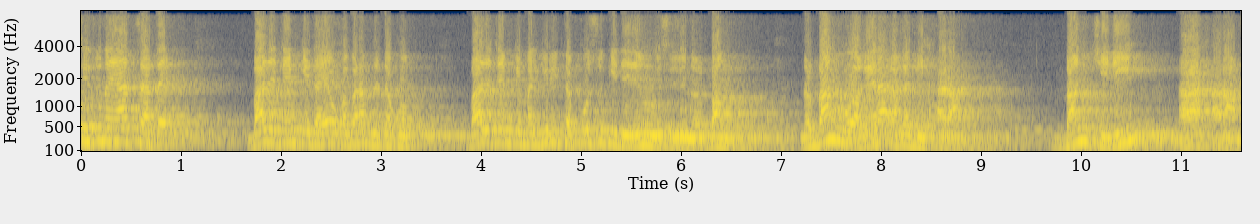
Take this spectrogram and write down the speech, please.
سيزونه یاد ساته بعد ټیم کې دا یو خبرم ده کوم بعد ټیم کې ملګری تاسو کې دي نور سيزونه بنګ نو بنګ وغیرہ هغه دي حرام بنګ چې دي حرام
